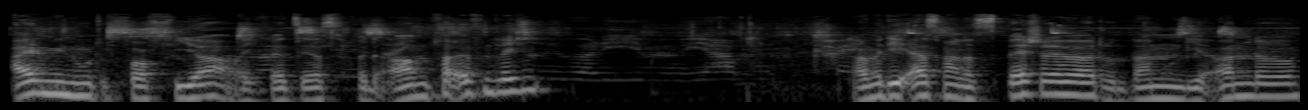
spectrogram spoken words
eine Minute vor vier, aber ich werde sie erst heute Abend veröffentlichen. Damit ihr erstmal das Special hört und dann die andere.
